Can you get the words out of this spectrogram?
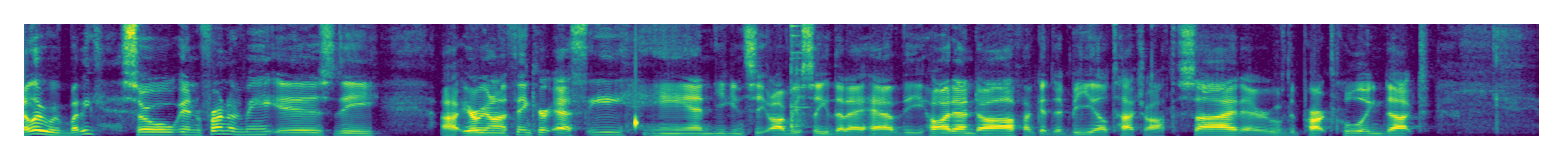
Hello everybody. So in front of me is the uh, Eryone Thinker SE and you can see obviously that I have the hot end off. I've got the BL Touch off the side. I removed the part cooling duct.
